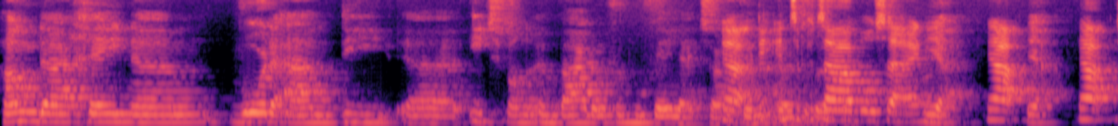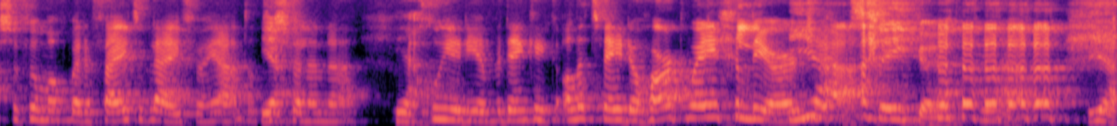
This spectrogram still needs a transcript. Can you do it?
hang daar geen ehm, woorden aan die eh, iets van een waarde of een hoeveelheid zouden Ja, kunnen die interpretabel zijn. Ja, Ja, Ja. ja. zoveel mogelijk bij de feiten blijven. Ja, dat is wel een eh goede. Die hebben we denk ik alle twee de hard way geleerd. ja, zeker. Ja. ja.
